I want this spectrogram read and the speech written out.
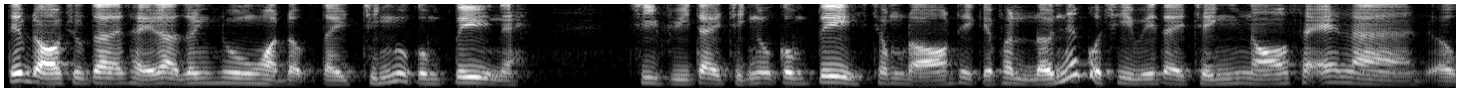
Tiếp đó chúng ta sẽ thấy là doanh thu hoạt động tài chính của công ty này, chi phí tài chính của công ty, trong đó thì cái phần lớn nhất của chi phí tài chính nó sẽ là ở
